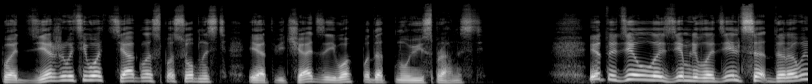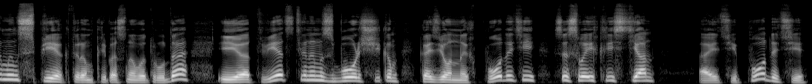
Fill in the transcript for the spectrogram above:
поддерживать его тяглоспособность и отвечать за его податную исправность. Это делало землевладельца даровым инспектором крепостного труда и ответственным сборщиком казенных податей со своих крестьян, а эти подати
